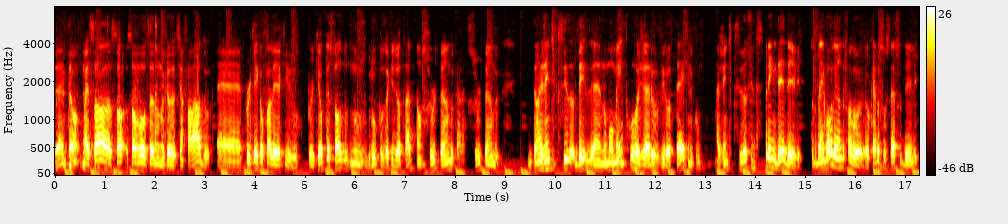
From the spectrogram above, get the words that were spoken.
É, então, mas só, só, só voltando no que eu tinha falado, é, por que, que eu falei aquilo? Porque o pessoal do, nos grupos aqui de WhatsApp estão surtando, cara, surtando. Então a gente precisa, de, é, no momento que o Rogério virou técnico, a gente precisa se desprender dele. Tudo bem, igual o Leandro falou, eu quero o sucesso dele.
